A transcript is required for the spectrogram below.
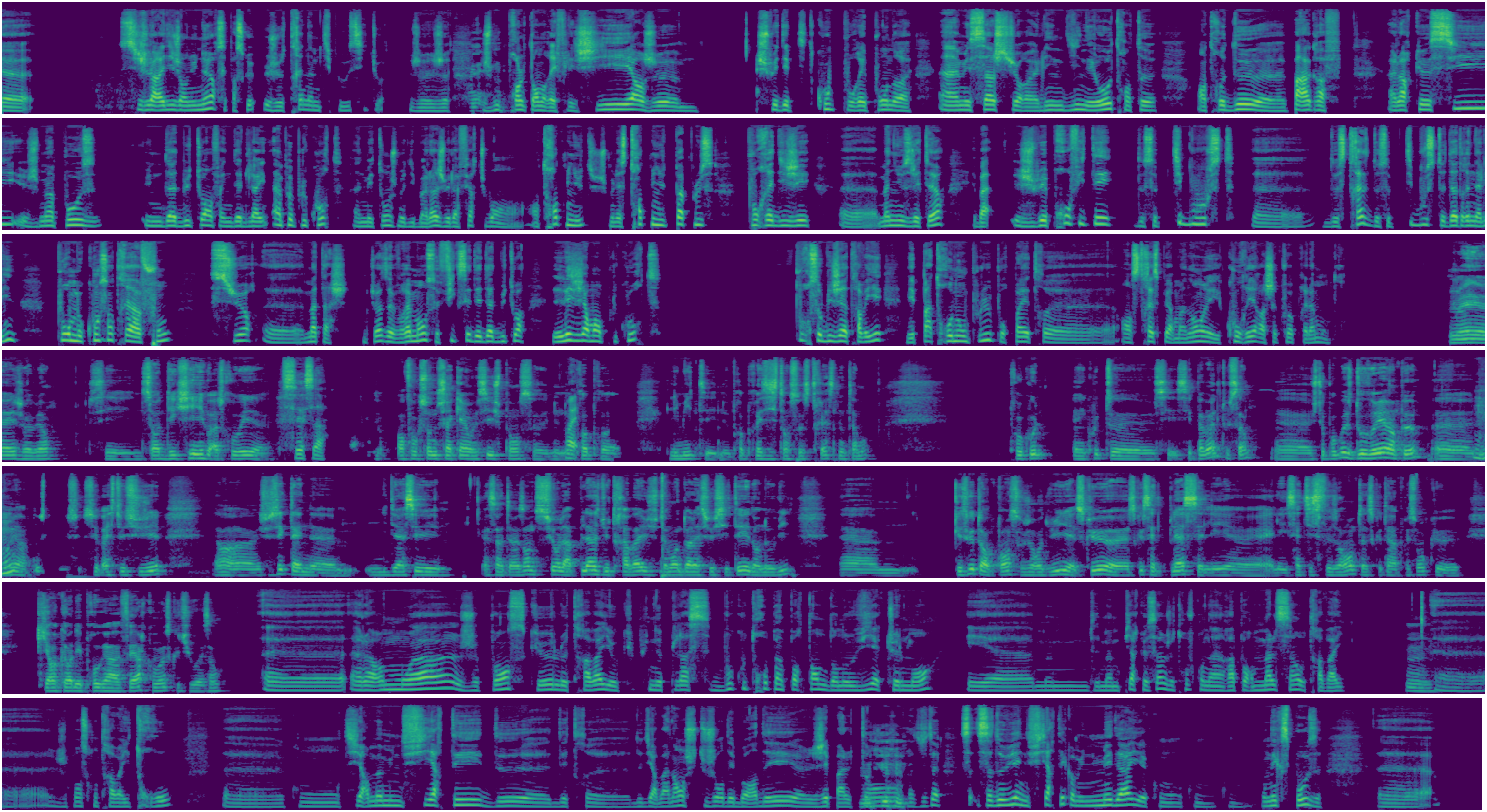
si je la rédige en une heure, c'est parce que je traîne un petit peu aussi, tu vois. Je, je, je me prends le temps de réfléchir, je, je fais des petites coupes pour répondre à un message sur LinkedIn et autres entre, entre deux paragraphes. Alors que si je m'impose une date butoir, enfin une deadline un peu plus courte, admettons, je me dis, bah là, je vais la faire, tu vois, en, 30 minutes, je me laisse 30 minutes, pas plus, pour rédiger ma newsletter, et bah, je vais profiter de ce petit boost de stress, de ce petit boost d'adrénaline, pour me concentrer à fond sur ma tâche. Donc, tu vois, c'est vraiment se fixer des dates butoirs légèrement plus courtes pour s'obliger à travailler, mais pas trop non plus pour pas être en stress permanent et courir à chaque fois après la montre. Ouais, ouais, je vois bien. C'est une sorte d'équilibre à trouver C'est ça. en fonction de chacun aussi, je pense, de nos propres limites et de nos propres résistances au stress notamment. Trop cool. Écoute, c'est pas mal tout ça. je te propose d'ouvrir un peu, Mmh d'ouvrir un peu ce, vaste sujet. je sais que tu as une, une idée assez, assez intéressante sur la place du travail justement dans la société et dans nos vies. Qu'est-ce que tu en penses aujourd'hui? Est-ce que, est-ce que cette place, elle est, elle est satisfaisante? Est-ce que tu as l'impression que, qu'il y a encore des progrès à faire Comment est-ce que tu vois ça? Alors moi, je pense que le travail occupe une place beaucoup trop importante dans nos vies actuellement et c'est même pire que ça, je trouve qu'on a un rapport malsain au travail. Mmh. je pense qu'on travaille trop, qu'on tire même une fierté de, d'être, de dire: «Bah non, je suis toujours débordé, j'ai pas le temps». ça devient une fierté comme une médaille qu'on qu'on expose,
